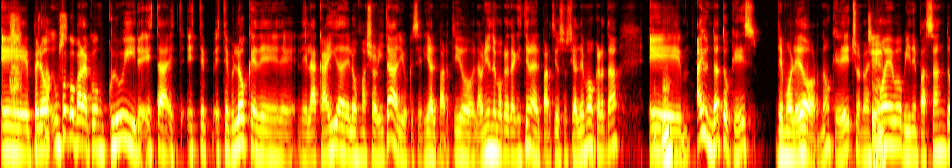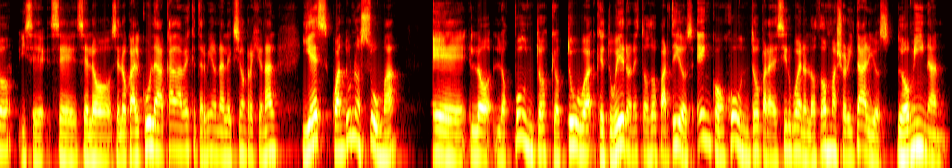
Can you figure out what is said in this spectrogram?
Eh, pero un poco para concluir esta, este, este, este bloque de, la caída de los mayoritarios, que sería el partido, la Unión Demócrata Cristiana del Partido Socialdemócrata, eh, hay un dato que es demoledor, ¿no? que de hecho no es nuevo, viene pasando y se, se, lo, se, lo, calcula cada vez que termina una elección regional, y es cuando uno suma eh, los puntos que, obtuvo, que tuvieron estos dos partidos en conjunto para decir, bueno, los dos mayoritarios dominan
